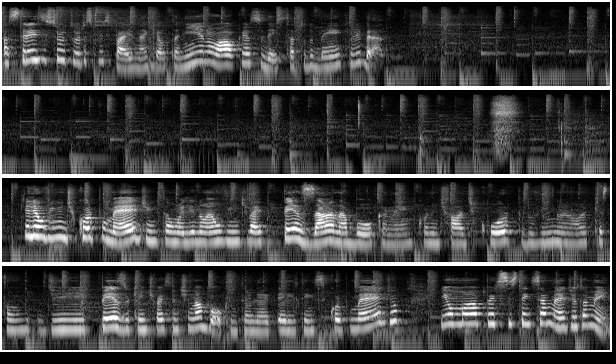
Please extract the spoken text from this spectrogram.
as três estruturas principais, né? Que é o tanino, o álcool e a acidez. Está tudo bem equilibrado. Ele é um vinho de corpo médio, então ele não é um vinho que vai pesar na boca, né? Quando a gente fala de corpo do vinho, é uma questão de peso que a gente vai sentir na boca. Então ele, é, ele tem esse corpo médio e uma persistência média também.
